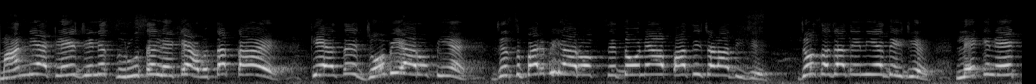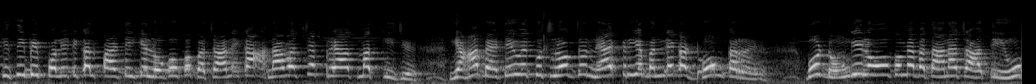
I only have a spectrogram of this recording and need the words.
माननीय अखिलेश जी ने शुरू से लेके अब तक कहा है कि ऐसे जो भी आरोपी हैं, जिस पर भी आरोप, सिद्ध होने आप फांसी चढ़ा दीजिए। जो सजा देनी है दीजिए लेकिन एक किसी भी पॉलिटिकल पार्टी के लोगों को बचाने का अनावश्यक प्रयास मत कीजिए यहाँ बैठे हुए कुछ लोग जो न्याय प्रिय बनने का ढोंग कर रहे हैं वो ढोंगी लोगों को मैं बताना चाहती हूँ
